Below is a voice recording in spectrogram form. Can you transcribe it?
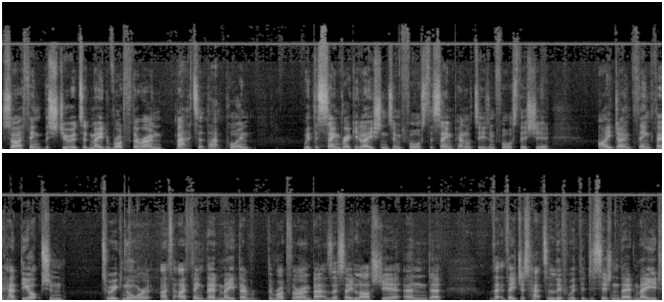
so I think the stewards had made a rod for their own bat at that point, with the same regulations enforced, the same penalties enforced this year, I don't think they had the option to ignore it. I, th- I think they'd made their, the rod for their own bat, as I say, last year, and uh, they just had to live with the decision they had made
